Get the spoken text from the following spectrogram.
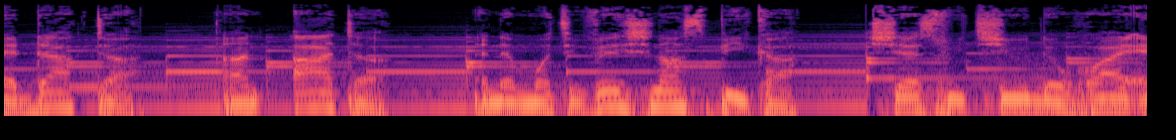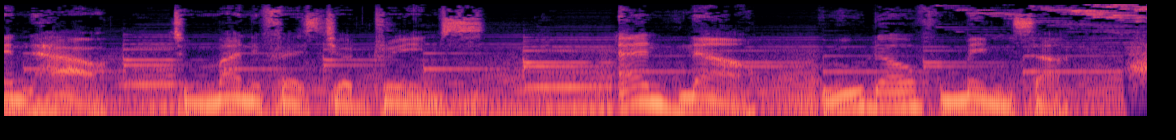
a doctor, an author, and a motivational speaker, shares with you the why and how to manifest your dreams. And now, Rudolph Mensa.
